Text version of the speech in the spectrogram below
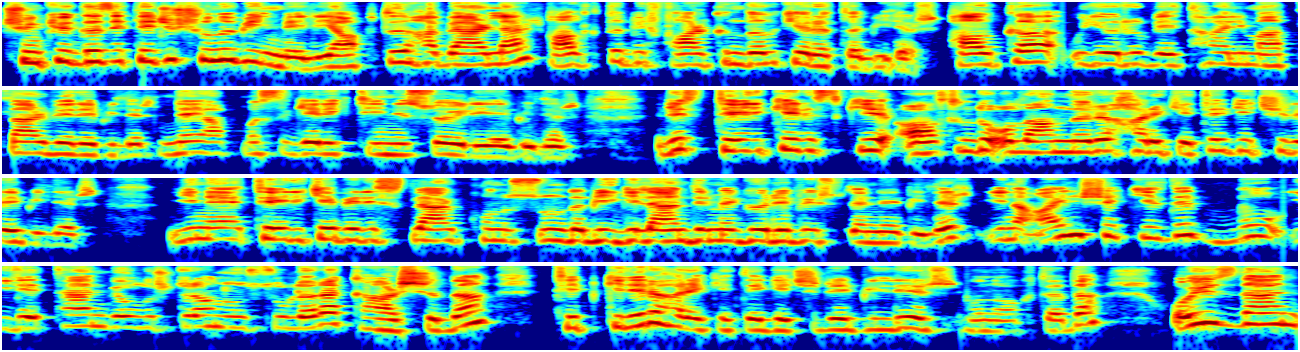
Çünkü gazeteci şunu bilmeli, yaptığı haberler halkta bir farkındalık yaratabilir. Halka uyarı ve talimatlar verebilir, ne yapması gerektiğini söyleyebilir. Risk, tehlike riski altında olanları harekete geçirebilir. Yine tehlike ve riskler konusunda bilgilendirme görevi üstlenebilir. Yine aynı şekilde bu ileten ve oluşturan unsurlara karşı da tepkileri harekete geçirebilir bu noktada. O yüzden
